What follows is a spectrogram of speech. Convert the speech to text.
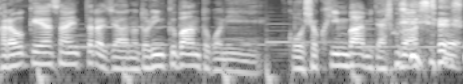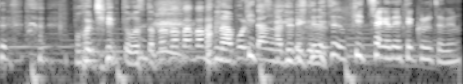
カラオケ屋さん行ったらじゃああのドリンクバーのとこにこう食品バーみたいのがあって ポチッと押すとパパパパパナポリタンが出てくる。ピッツァ が出てくるとかね。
